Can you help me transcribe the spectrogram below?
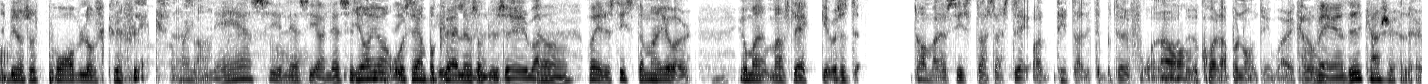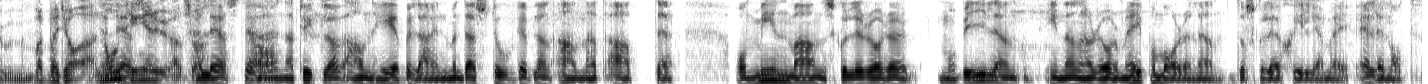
det blir någon sorts Pavlovsk reflex nästan. Man läser ju, läser, jag läser Ja, ja, och sen på kvällen som du säger, va? Ja. vad är det sista man gör? Jo, man, man släcker och så tar man en sista så här sträck och tittar lite på telefonen Ja. och kollar på någonting. Vad det kan vara. Vädret kanske, eller vad vet jag. Jag Någonting läste- är det ju alltså. Jag läste en artikel av Ann Heberlein, men där stod det bland annat att eh, om min man skulle röra mobilen innan han rör mig på morgonen, då skulle jag skilja mig. Eller något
